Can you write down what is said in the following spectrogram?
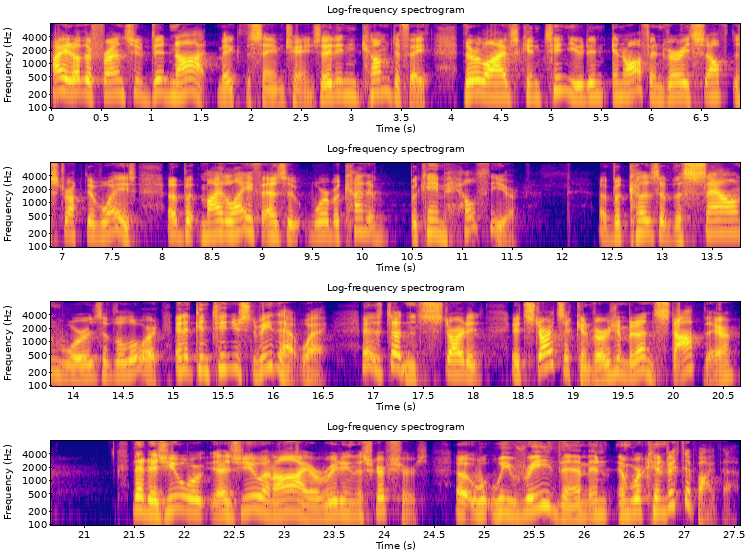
I had other friends who did not make the same change. They didn't come to faith. Their lives continued in, in often very self destructive ways. Uh, but my life, as it were, kind of became healthier uh, because of the sound words of the Lord. And it continues to be that way. It doesn't start, it, it starts a conversion, but it doesn't stop there that as you, as you and I are reading the scriptures, uh, we read them and, and we're convicted by that.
